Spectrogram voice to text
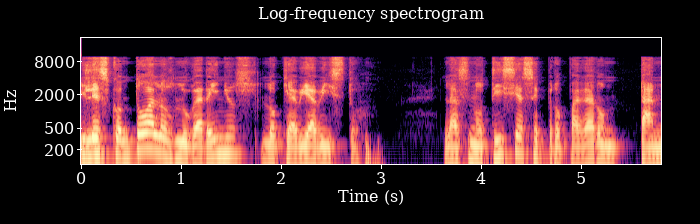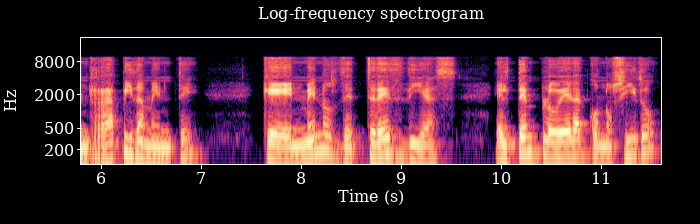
y les contó a los lugareños lo que había visto. Las noticias se propagaron tan rápidamente que en menos de tres días el templo era conocido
